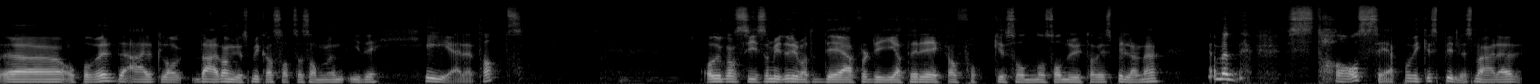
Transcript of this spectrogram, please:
eh, oppover. Det er, et lag, det er et angrep som ikke har satt seg sammen i det hele tatt. Og du kan si så mye du vil om at det er fordi at Rekdal får ikke sånn og sånn ut av de spillerne. Ja, men ta og se på hvilke spillere som er der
